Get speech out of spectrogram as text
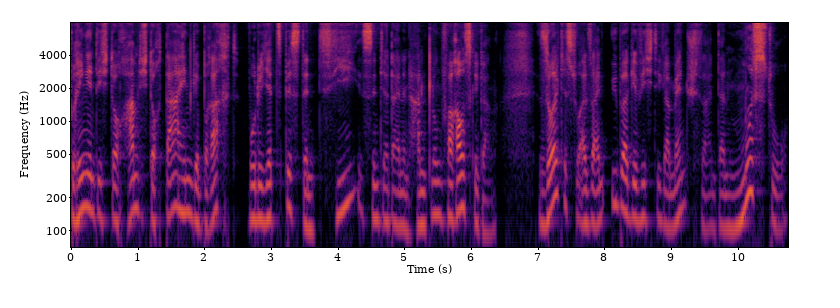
bringen dich doch, haben dich doch dahin gebracht, wo du jetzt bist, denn sie sind ja deinen Handlungen vorausgegangen. Solltest du also ein übergewichtiger Mensch sein, dann musst du,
